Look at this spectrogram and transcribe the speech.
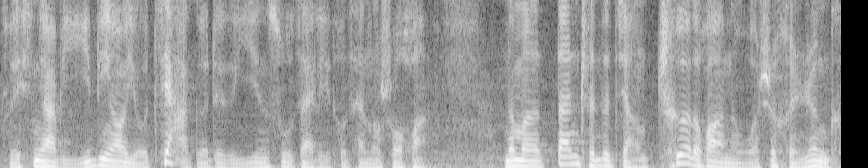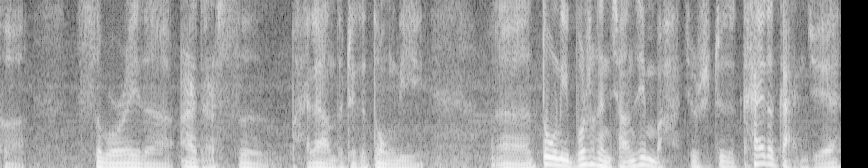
所以性价比一定要有价格这个因素在里头才能说话。那么单纯的讲车的话呢，我是很认可思铂睿的二点四排量的这个动力。呃，动力不是很强劲吧？就是这个开的感觉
